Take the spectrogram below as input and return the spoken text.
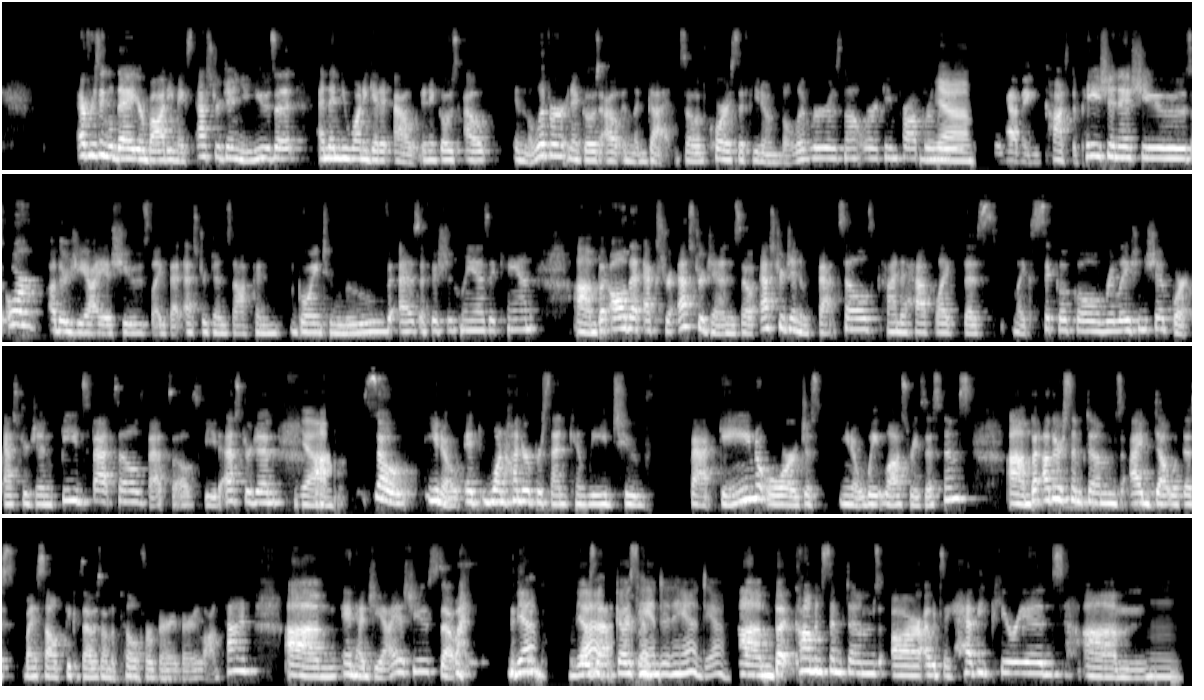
every single day your body makes estrogen, you use it, and then you want to get it out and it goes out in the liver and it goes out in the gut. So of course, if you know the liver is not working properly, yeah. Having constipation issues or other GI issues, like that estrogen's not con- going to move as efficiently as it can. Um, but all that extra estrogen, so estrogen and fat cells kind of have like this like cyclical relationship where estrogen feeds fat cells, fat cells feed estrogen. Yeah. Um, so you know it 100% can lead to fat gain or just you know weight loss resistance. Um, but other symptoms i dealt with this myself because i was on the pill for a very very long time um, and had gi issues so yeah yeah it goes hand in hand yeah. Um, but common symptoms are i would say heavy periods mm.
